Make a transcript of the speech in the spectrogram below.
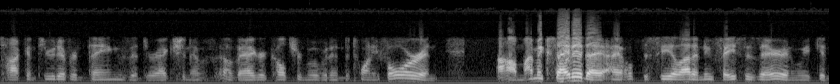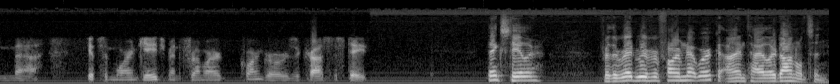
talking through different things, the direction of, of agriculture moving into 24, and um, I'm excited. I, I hope to see a lot of new faces there, and we can uh, get some more engagement from our corn growers across the state. Thanks, Taylor. For the Red River Farm Network, I'm Tyler Donaldson.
